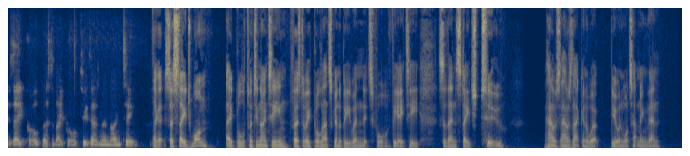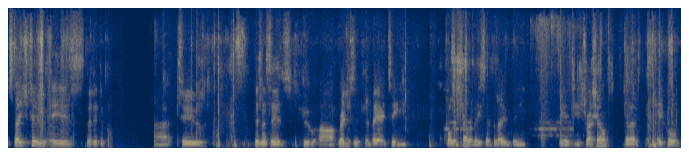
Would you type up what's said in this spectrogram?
is April, 1st of April 2019. Okay, so stage one, April 2019, 1st of April, that's going to be when it's for VAT. So then stage two, how's how's that going to work, Ewan what's happening then? Stage two is that it uh, to businesses who are registered for VAT voluntarily, so below the VAT threshold. So that's April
